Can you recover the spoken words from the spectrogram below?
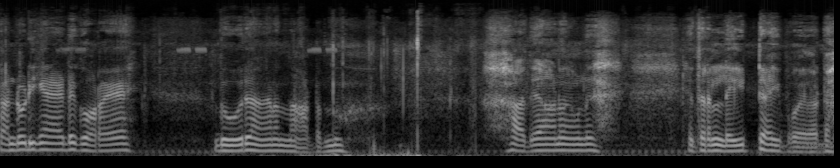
കണ്ടുപിടിക്കാനായിട്ട് കുറേ ദൂരം അങ്ങനെ നടന്നു. അതാണ് നമ്മൾ ഇത്ര ലേറ്റായി പോയത് കേട്ടോ.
